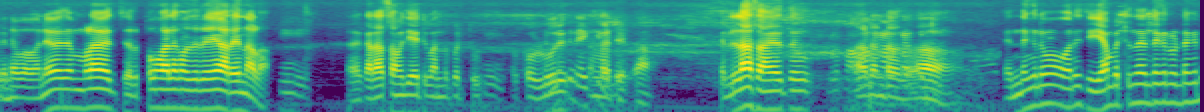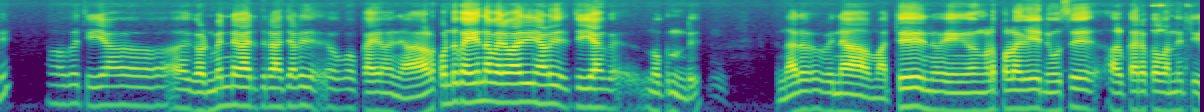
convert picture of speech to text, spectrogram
പിന്നെ അവനെ നമ്മളെ ചെറുപ്പം കാലം മുതലേ അറിയുന്ന ആളാ. ഏഹ് കലാസമിതിയായിട്ട് ബന്ധപ്പെട്ടു. ഒക്കെ ഉള്ളൂര് അങ്ങോട്ട്. ആ. എല്ലാ സമയത്തും അവിടെ ഉണ്ടാവുന്നു ആ. എന്തെങ്കിലും ഓന് ചെയ്യാൻ പറ്റുന്ന എന്തെങ്കിലും ഉണ്ടെങ്കിൽ നമുക്ക് ചെയ്യാൻ ഗവൺമെന്റിന്റെ കാര്യത്തിൽ ഞങ്ങളെ കൊണ്ട് കഴിയുന്ന പരിപാടി ഞങ്ങൾ ചെയ്യാൻ നോക്കുന്നുണ്ട്. എന്നാൽ പിന്നെ മറ്റ് നിങ്ങളെപ്പോലുള്ള ന്യൂസ് ആൾക്കാരൊക്കെ വന്നിട്ട്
